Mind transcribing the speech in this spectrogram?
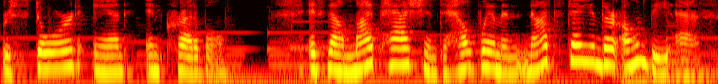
restored, and incredible. It's now my passion to help women not stay in their own BS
